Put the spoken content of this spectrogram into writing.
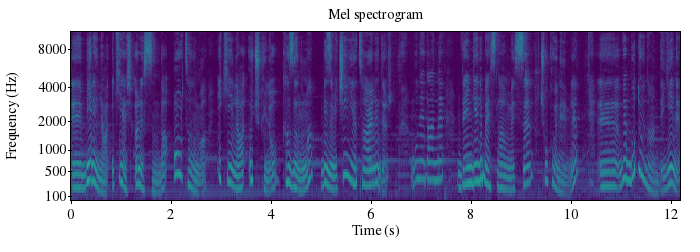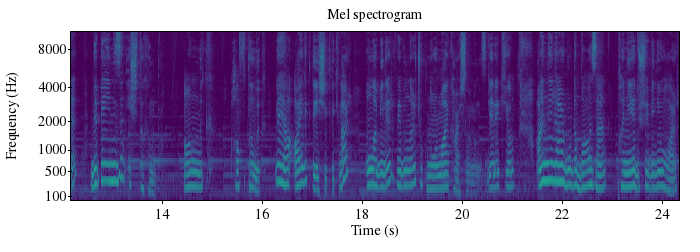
1 ila 2 yaş arasında ortalama 2 ila 3 kilo kazanımı bizim için yeterlidir. Bu nedenle dengeli beslenmesi çok önemli Ee, ve bu dönemde yine bebeğinizin iştahında anlık, haftalık veya aylık değişiklikler olabilir ve bunları çok normal karşılamanız gerekiyor. Anneler burada bazen paniğe düşebiliyorlar.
